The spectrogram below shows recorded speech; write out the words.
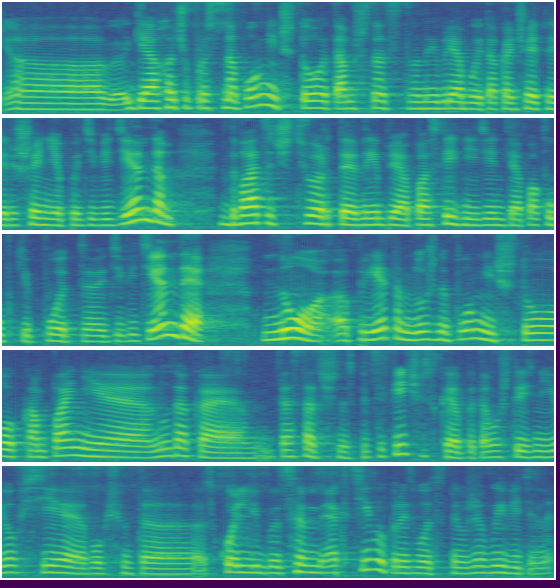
Э, я хочу просто напомнить, что там 16 ноября будет окончательное решение по дивидендам, 24 ноября последний день для покупки под э, дивиденды, но э, при этом нужно помнить, что компания, ну, такая, достаточно специфическая, потому что из нее все, в общем-то, сколь-либо ценные активы производственные уже выведены.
